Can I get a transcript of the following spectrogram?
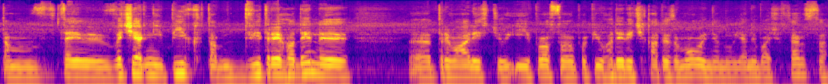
там цей вечірній пік там 2-3 години е, тривалістю і просто по півгодини чекати замовлення, ну я не бачу сенсу.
